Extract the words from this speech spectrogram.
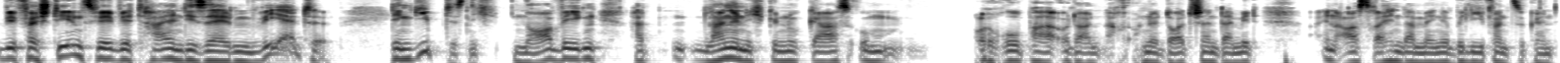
wir verstehen uns, wir, wir teilen dieselben Werte. Den gibt es nicht. Norwegen hat lange nicht genug Gas, um Europa oder auch eine Deutschland damit in ausreichender Menge beliefern zu können.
